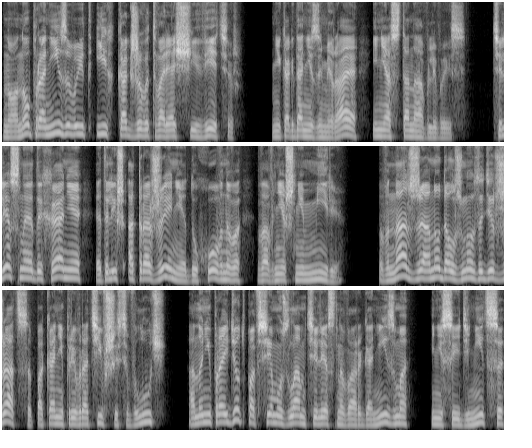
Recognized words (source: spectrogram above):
Но оно пронизывает их, как животворящий ветер, никогда не замирая и не останавливаясь. Телесное дыхание — это лишь отражение духовного во внешнем мире. В нас же оно должно задержаться, пока не превратившись в луч, оно не пройдет по всем узлам телесного организма и не соединится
